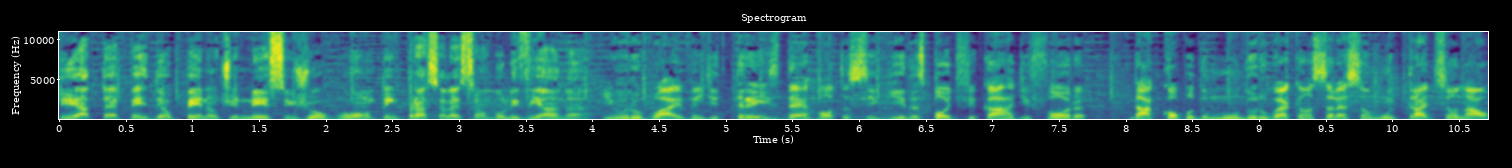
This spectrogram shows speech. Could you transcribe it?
e até perdeu pênalti nesse jogo ontem para a seleção boliviana. E o Uruguai vem de três derrotas seguidas, pode ficar de fora da Copa do Mundo. O Uruguai que é uma seleção muito tradicional,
